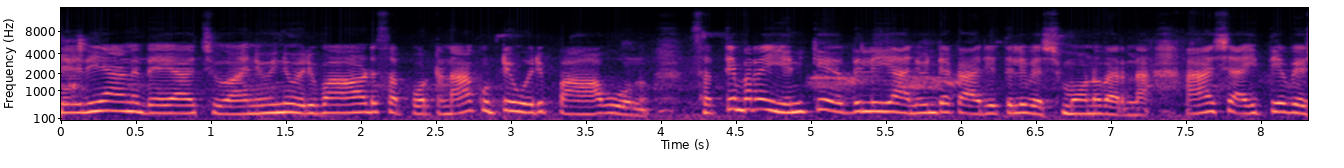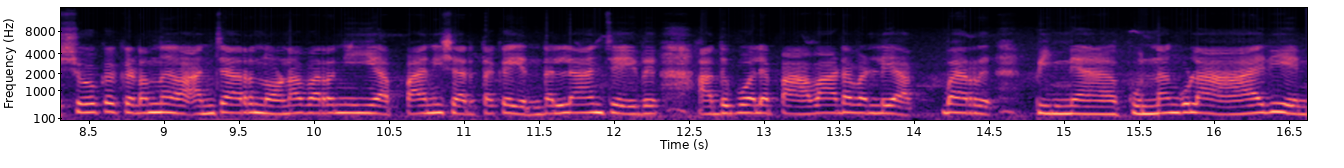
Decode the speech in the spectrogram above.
ശരിയാണ് ദയാച്ചു അനുവിന് ഒരുപാട് സപ്പോർട്ടാണ് ആ കുട്ടി ഒരു പാവമാണ്. സത്യം പറയാം എനിക്ക് ഇതിൽ ഈ അനുവിന്റെ കാര്യത്തിൽ വിഷമമാണ് വരണ. ആ ശൈത്യ വിഷമൊക്കെ കിടന്ന് അഞ്ചാറ് നുണ പറഞ്ഞ് ഈ അപ്പാനി ശരത്തൊക്കെ എന്തെല്ലാം ചെയ്ത് അതുപോലെ പാവാടവള്ളി അക്ബർ പിന്നെ കുന്നംകുളം ആര്യൻ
